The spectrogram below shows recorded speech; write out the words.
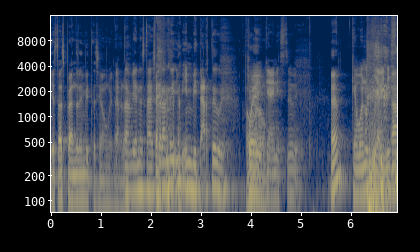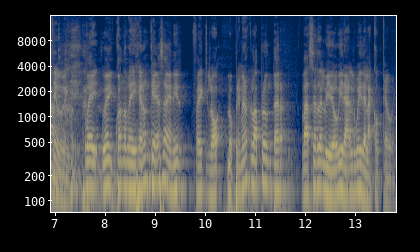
ya estaba esperando la invitación, güey, la Ya verdad. También estaba esperando in- invitarte, güey. Ah, Qué bueno bueno. que ya viniste, güey. ¿Eh? Qué bueno que ya viniste, Ah. güey. Güey, güey, cuando me dijeron que ibas a venir, fue que lo, lo primero que lo va a preguntar va a ser del video viral, güey, de la coca, güey.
